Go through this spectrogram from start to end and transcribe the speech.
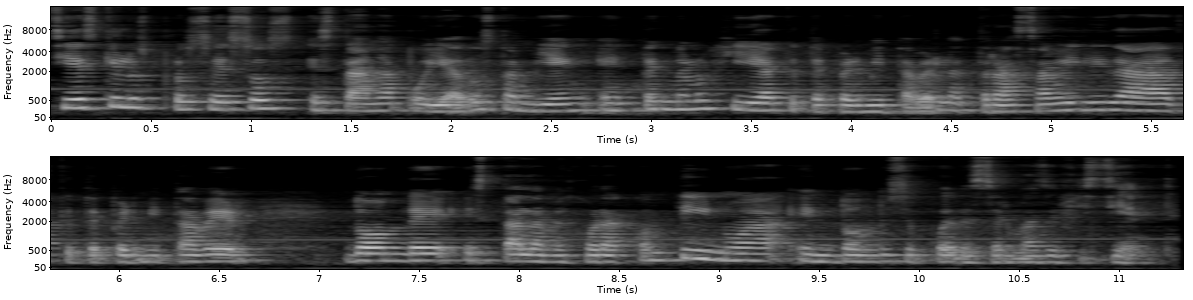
si es que los procesos están apoyados también en tecnología que te permita ver la trazabilidad, que te permita ver dónde está la mejora continua, en dónde se puede ser más eficiente.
